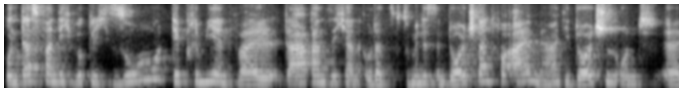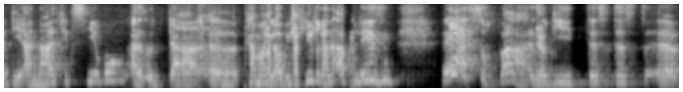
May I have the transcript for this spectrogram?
und das fand ich wirklich so deprimierend, weil daran sich ja, oder zumindest in Deutschland vor allem, ja, die Deutschen und äh, die Analfixierung, also da äh, kann man, glaube ich, viel dran ablesen. Ja, ist doch wahr. Also ja. die, das, das, äh,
